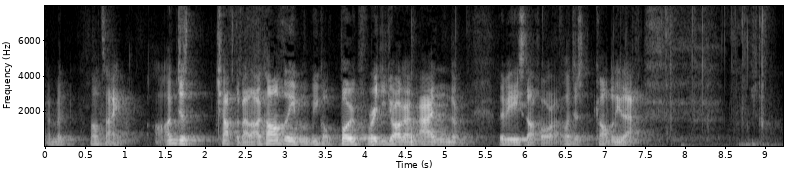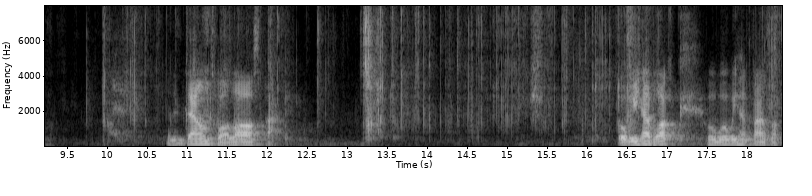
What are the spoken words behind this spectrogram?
and Meltang. I'm just chuffed about that. I can't believe we got both Regidrago and the V-Star for it. I just can't believe that. And then down to our last pack. Will we have luck or will we have bad luck?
